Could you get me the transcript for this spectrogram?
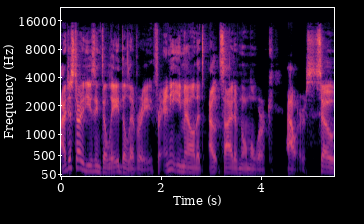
I just started using delayed delivery for any email that's outside of normal work hours. So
